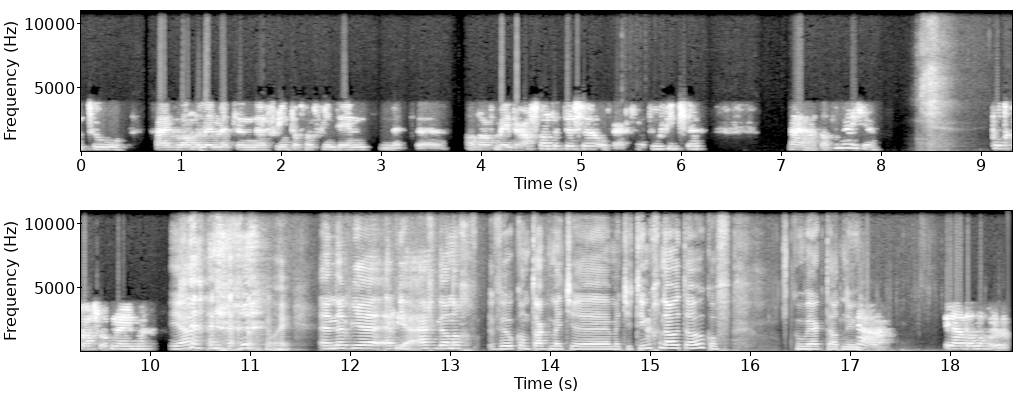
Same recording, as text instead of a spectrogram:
en toe ga ik wandelen met een eh, vriend of een vriendin met eh, anderhalf meter afstand ertussen of ergens naartoe fietsen. Nou ja, dat een beetje. Podcast opnemen. Ja. Mooi. en heb je, heb je eigenlijk dan nog veel contact met je, met je teamgenoten ook? Of hoe werkt dat nu? Ja, ja dan, nog,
